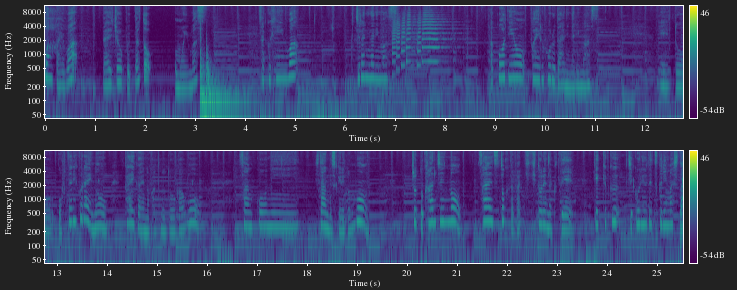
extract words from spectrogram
今回は大丈夫だと思います。作品はこちらになります。アコーディオンファイルフォルダーになります。えっ、とお二人くらいの海外の方の動画を参考にしたんですけれどもちょっと肝心のサイズとかが聞き取れなくて結局自己流で作りました。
